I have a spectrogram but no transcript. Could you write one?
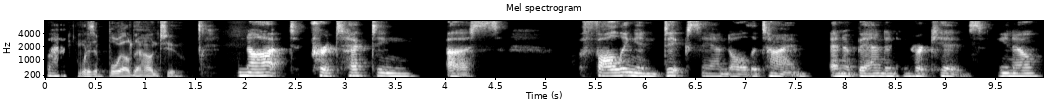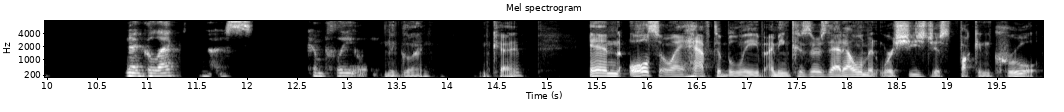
Wow. What does it boil down to? Not protecting us, falling in dick sand all the time and abandoning her kids, you know, neglecting us completely. Neglect. Okay. And also, I have to believe, I mean, because there's that element where she's just fucking cruel.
